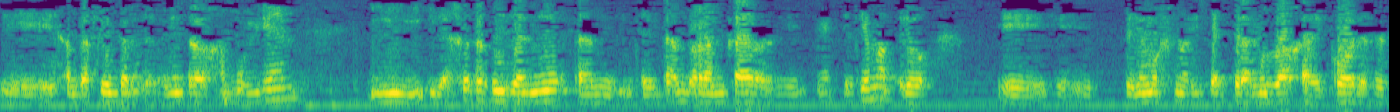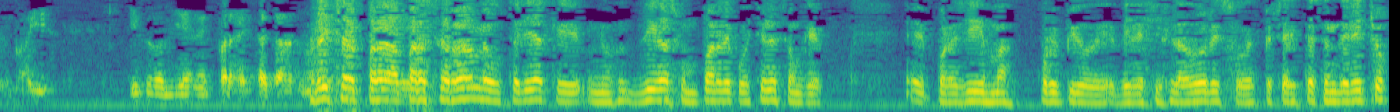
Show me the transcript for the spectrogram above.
eh, Santa Fe también trabaja muy bien, y, las otras provincias están intentando arrancar en este tema, pero eh, tenemos una lista de espera muy baja de córneas en el país. Y eso también es para destacar. Richard, para, para cerrar, me gustaría que nos digas un par de cuestiones, aunque por allí es más propio de legisladores o de especialistas en derecho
